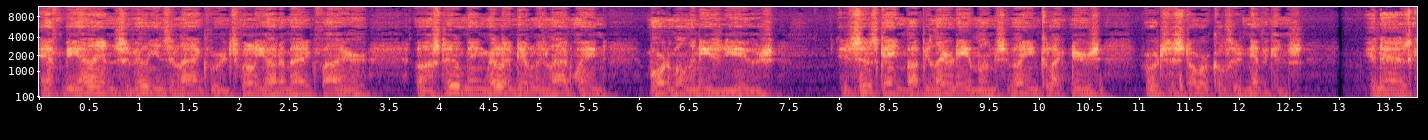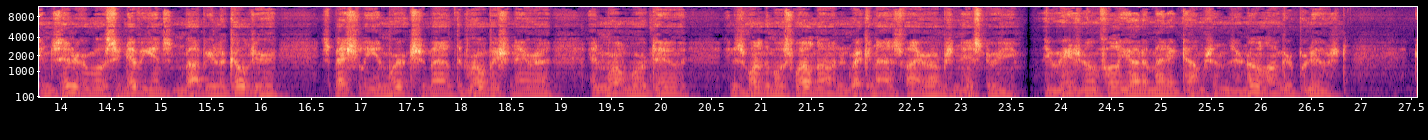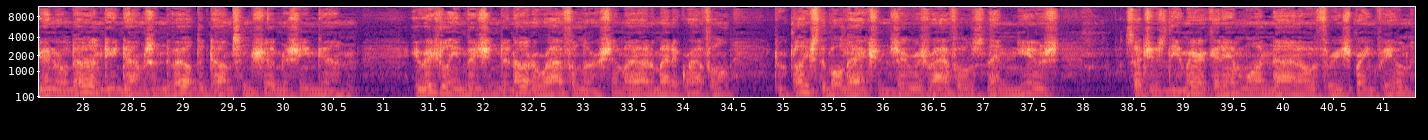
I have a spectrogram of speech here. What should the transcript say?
FBI, and civilians alike for its fully automatic fire, while still being relatively lightweight portable and easy to use. It has since gained popularity among civilian collectors for its historical significance. It has considerable significance in popular culture, especially in works about the Prohibition era and World War II. It is one of the most well-known and recognized firearms in history. The original fully automatic Thompsons are no longer produced. General John T. Thompson developed the Thompson submachine gun. He originally envisioned an auto rifle or semi-automatic rifle to replace the bolt-action service rifles then in use, such as the American M1903 Springfield,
